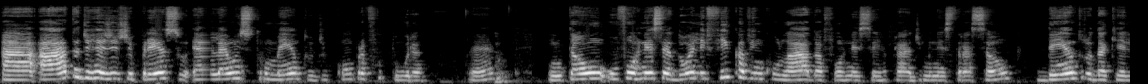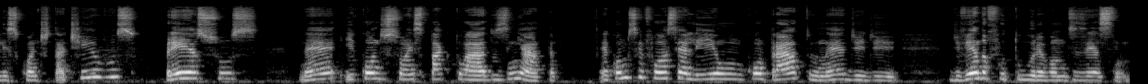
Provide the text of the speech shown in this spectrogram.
A, a ata de registro de preço ela é um instrumento de compra futura. Né? Então, o fornecedor ele fica vinculado a fornecer para a administração dentro daqueles quantitativos, preços né, e condições pactuados em ata. É como se fosse ali um contrato né, de, de, de venda futura, vamos dizer assim.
